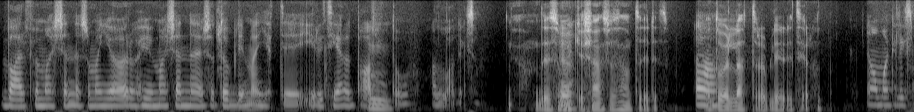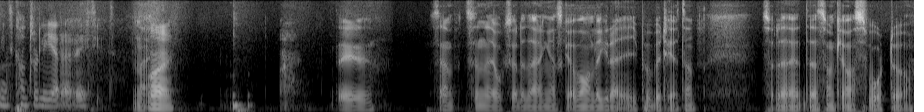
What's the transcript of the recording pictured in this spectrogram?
varför man känner som man gör och hur man känner så att då blir man jätteirriterad på allt Mm. och alla liksom. Ja, det är så Ja. mycket känslor samtidigt. Och då är det lättare att bli irriterad. ja, man kan liksom inte kontrollera det riktigt. Nej. Nej. Det är, sen, sen är också det där en ganska vanlig grej i puberteten. Så det är det som kan vara svårt att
